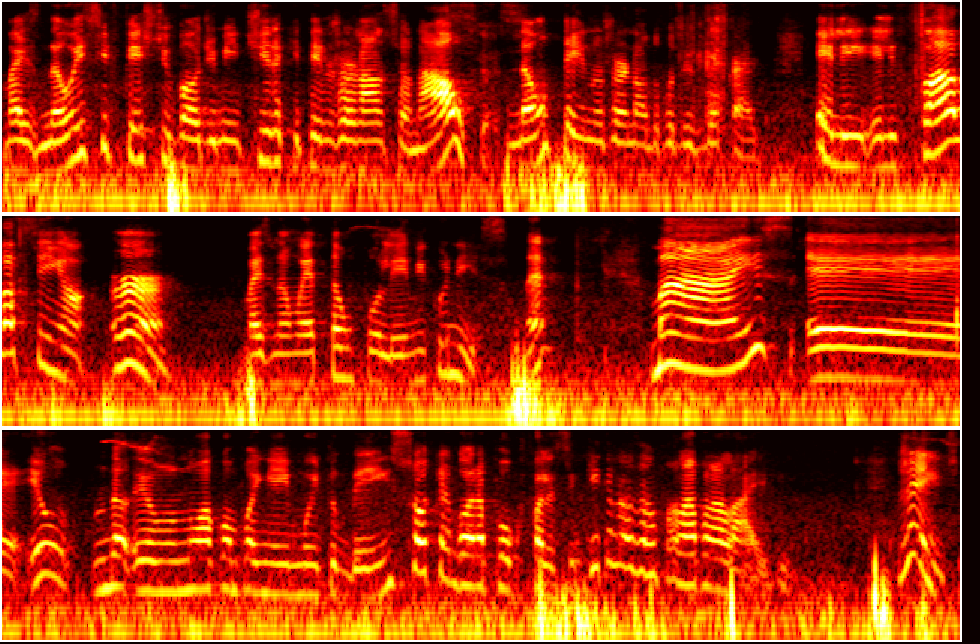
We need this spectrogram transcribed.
Mas não esse festival de mentira que tem no Jornal Nacional, não tem no Jornal do Rodrigo Bocardi. Ele, ele fala assim, ó, mas não é tão polêmico nisso, né? Mas é, eu, eu não acompanhei muito bem, só que agora há pouco falei assim: o que, que nós vamos falar para a live? Gente,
